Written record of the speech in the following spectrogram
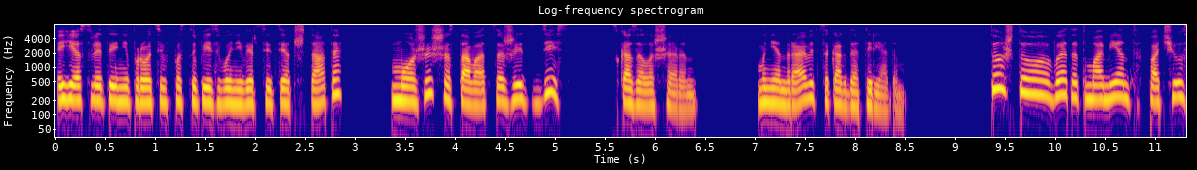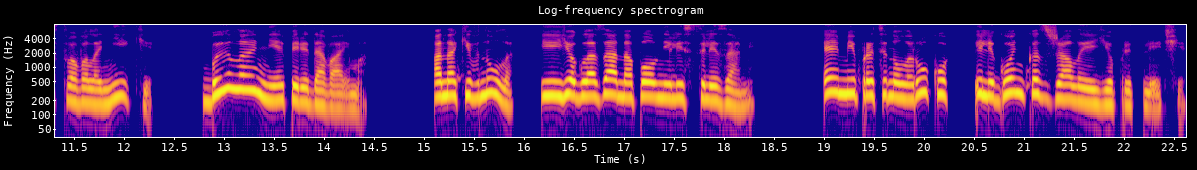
Если ты не против поступить в университет штата, можешь оставаться жить здесь. — сказала Шерон. «Мне нравится, когда ты рядом». То, что в этот момент почувствовала Ники, было непередаваемо. Она кивнула, и ее глаза наполнились слезами. Эмми протянула руку и легонько сжала ее предплечье.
